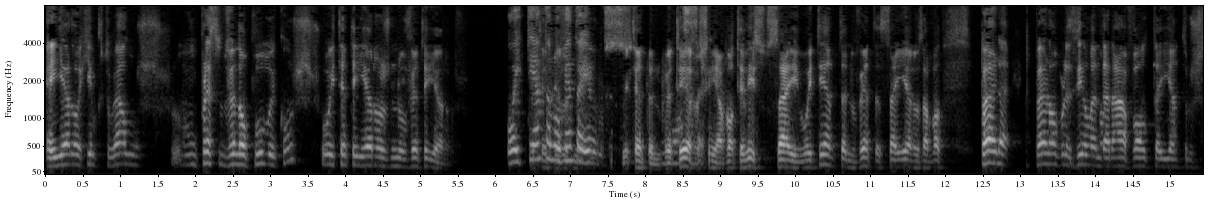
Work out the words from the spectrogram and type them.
Em euro aqui em Portugal, um preço de venda ao público, uns 80 euros, 90 euros. 80, 90 euros. 80, 90 Nossa. euros, sim, à volta disso. 100, 80, 90, 100 euros à volta. Para, para o Brasil andará à volta entre os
